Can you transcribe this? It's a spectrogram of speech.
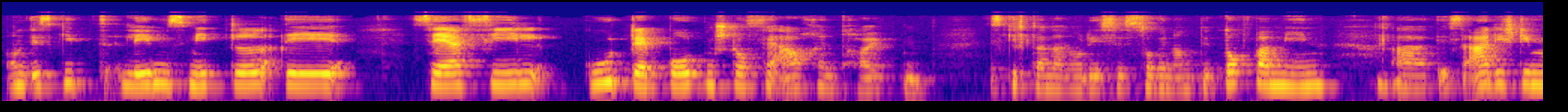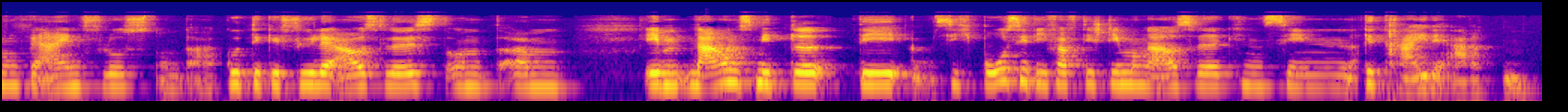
und es gibt Lebensmittel, die sehr viel gute Botenstoffe auch enthalten. Es gibt dann auch noch dieses sogenannte Dopamin, mhm. äh, das auch die Stimmung beeinflusst und auch gute Gefühle auslöst und ähm, eben Nahrungsmittel, die sich positiv auf die Stimmung auswirken, sind Getreidearten,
